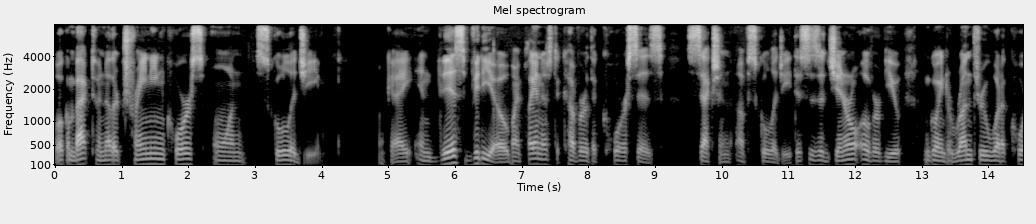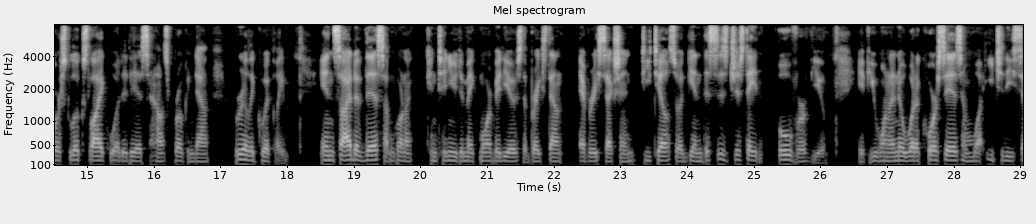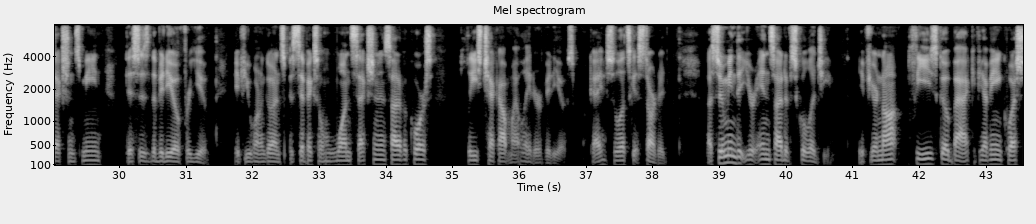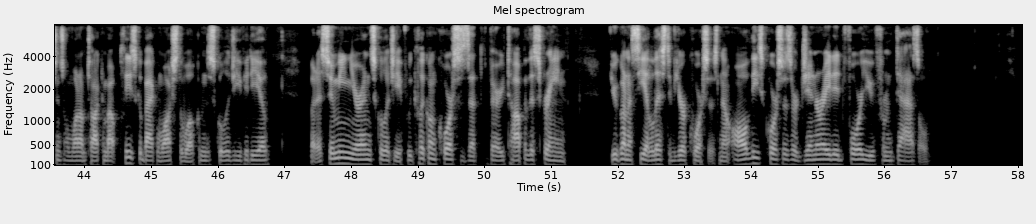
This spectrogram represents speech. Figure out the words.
Welcome back to another training course on Schoology. Okay, in this video, my plan is to cover the courses section of Schoology. This is a general overview. I'm going to run through what a course looks like, what it is, how it's broken down really quickly. Inside of this, I'm going to continue to make more videos that breaks down every section in detail. So again, this is just an overview. If you want to know what a course is and what each of these sections mean, this is the video for you. If you want to go in specifics on one section inside of a course, please check out my later videos. Okay, so let's get started. Assuming that you're inside of Schoology, if you're not, please go back. If you have any questions on what I'm talking about, please go back and watch the Welcome to Schoology video. But assuming you're in Schoology, if we click on courses at the very top of the screen, you're going to see a list of your courses. Now, all these courses are generated for you from DASL.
